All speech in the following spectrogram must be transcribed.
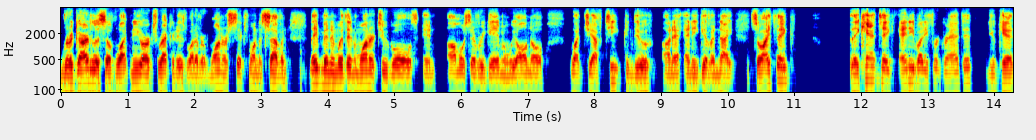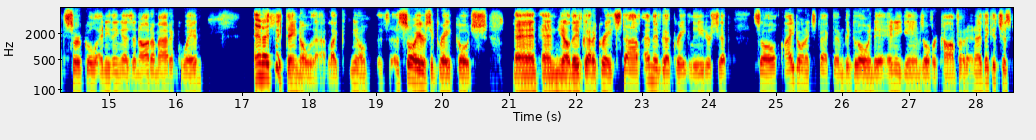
regardless of what New York's record is, whatever one or six, one to seven, they've been in within one or two goals in almost every game, and we all know what Jeff Teat can do on any given night. So I think they can't take anybody for granted. You can't circle anything as an automatic win. And I think they know that. Like, you know, uh, Sawyer's a great coach and and you know, they've got a great staff and they've got great leadership. So I don't expect them to go into any games overconfident. And I think it's just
